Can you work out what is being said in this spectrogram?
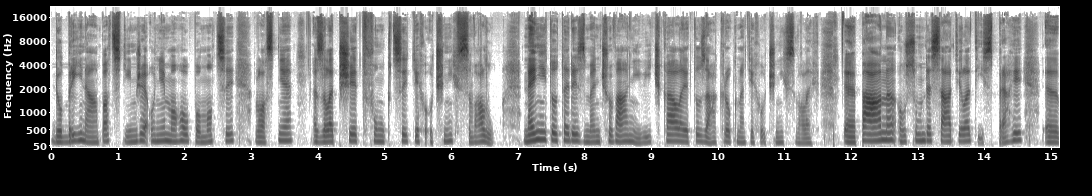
dobrý nápad s tím, že oni mohou pomoci vlastně zlepšit funkci těch očních svalů. Není to tedy zmenšování víčka, ale je to zákrok na těch očních svalech. Eh, pán 80-letý z Prahy eh,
